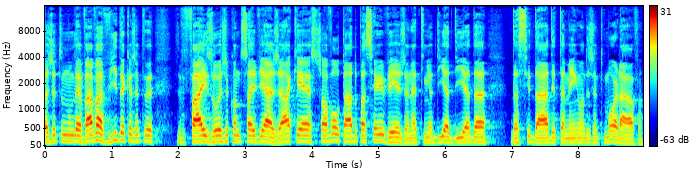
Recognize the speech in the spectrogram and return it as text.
A gente não levava a vida que a gente faz hoje quando sai viajar, que é só voltado para cerveja, né? Tinha o dia a dia da, da cidade também onde a gente morava.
